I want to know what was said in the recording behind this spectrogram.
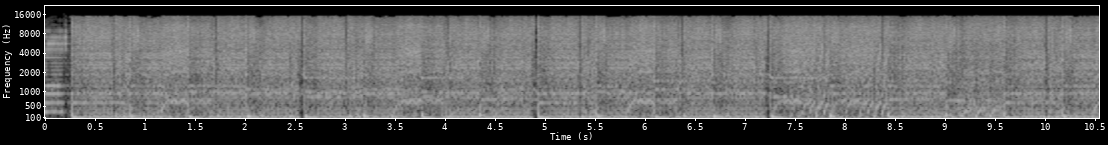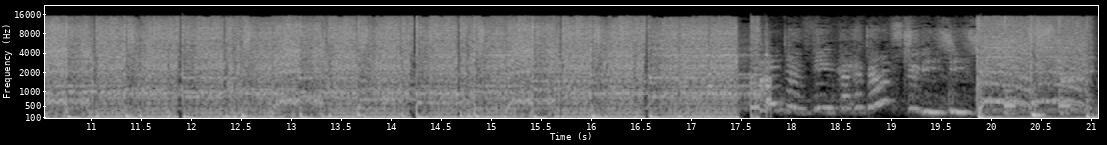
I don't think I can dance to these.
